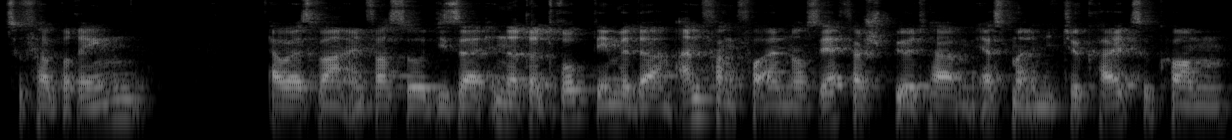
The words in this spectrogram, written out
zu verbringen. Aber es war einfach so dieser innere Druck, den wir da am Anfang vor allem noch sehr verspürt haben, erstmal in die Türkei zu kommen,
